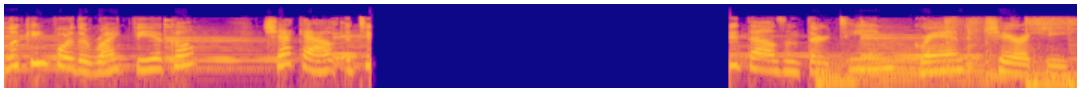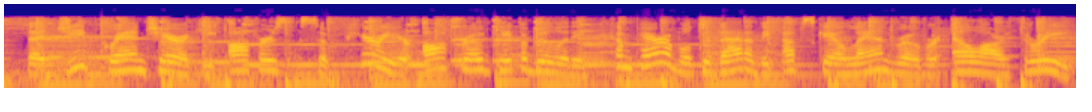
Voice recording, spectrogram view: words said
Looking for the right vehicle? Check out the 2013 Grand Cherokee. The Jeep Grand Cherokee offers superior off-road capability comparable to that of the upscale Land Rover LR3.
